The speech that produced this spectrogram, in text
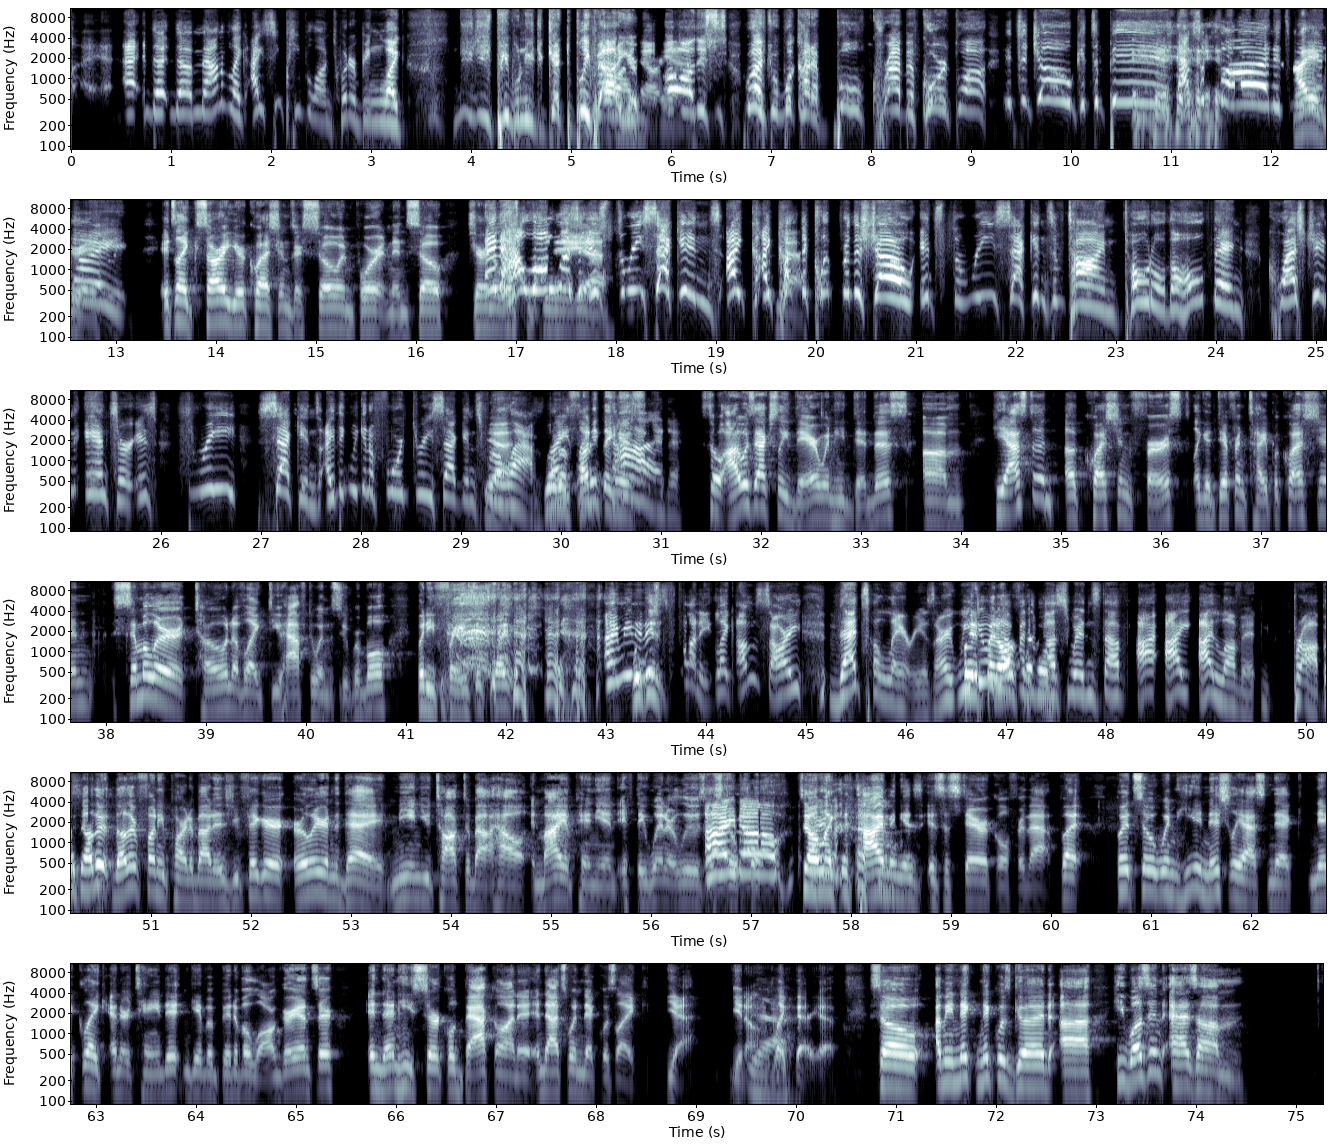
uh, the the amount of like I see people on Twitter being like, these people need to get the bleep out Oh, of I here. know, yeah. Oh, this is what, what kind of bull crap of course blah. It's a joke. It's a bit. Have some fun. It's media night. it's like sorry your questions are so important and so. And how long was it? yeah. It was three seconds. I, I cut Yeah. the clip for the show. It's three seconds of time total. The whole thing, question answer, is three seconds. I think we can afford three seconds for Yeah. a laugh, Well, the right? funny Like, thing is- So I was actually there when he did this. Um, he asked a, a question first, like a different type of question, similar tone of like, "Do you have to win the Super Bowl?" But he phrased it like, I mean, it is, is- funny. Like, I'm sorry, that's hilarious. All right, we But- do but enough of the must-win stuff. I, I, I love it. Props. But the other the other funny part about it is you figure earlier in the day, me and you talked about how, in my opinion, if they win or lose, I know. So I like the timing is is hysterical for that. But but so when he initially asked Nick, Nick like entertained it and gave a bit of a longer answer, and then he circled back on it, and that's when Nick was like, "Yeah, you know, Yeah. like that, yeah." So I mean, Nick Nick was good. Uh, he wasn't as um,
